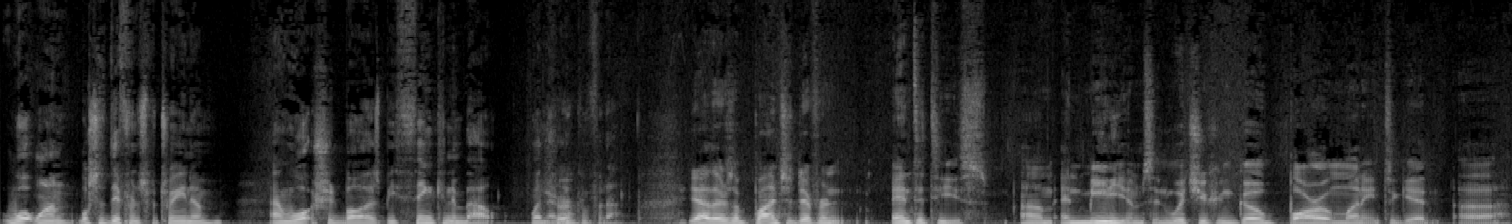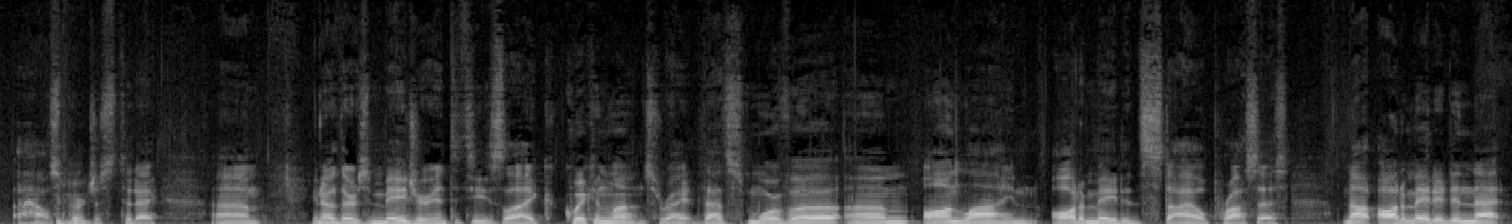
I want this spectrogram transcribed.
What one? What's the difference between them? And what should buyers be thinking about when they're Sure. looking for that? Yeah, there's a bunch of different entities um, and mediums in which you can go borrow money to get uh, a house purchased today. Um, you know, there's major entities like Quicken Loans, right? That's more of a um, online, automated style process. Not automated in that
